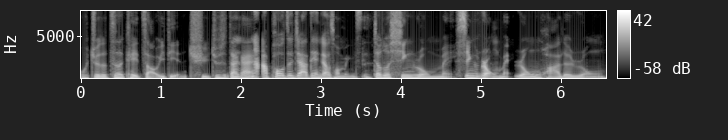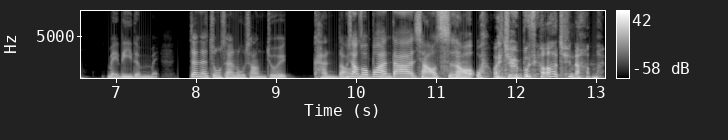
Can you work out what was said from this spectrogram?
我觉得真的可以早一点去，就是大概。那阿婆这家店叫什么名字？叫做新荣美，新荣美，荣华的荣，美丽的美。站在中山路上，你就会看到。我想说，不然大家想要吃，然后完 完全不知道要去哪买，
